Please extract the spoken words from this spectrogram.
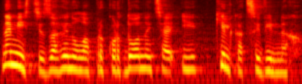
На місці загинула прикордонниця і кілька цивільних.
